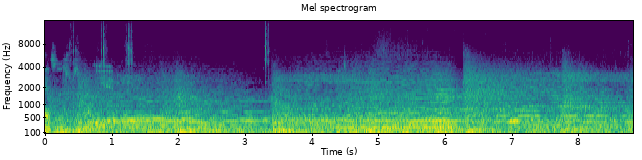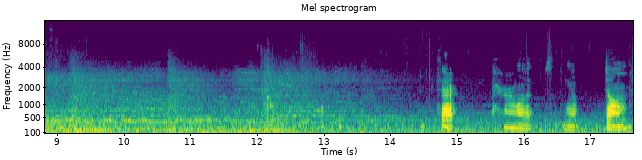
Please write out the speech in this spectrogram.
This is just weird. Okay, that's something I've done.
